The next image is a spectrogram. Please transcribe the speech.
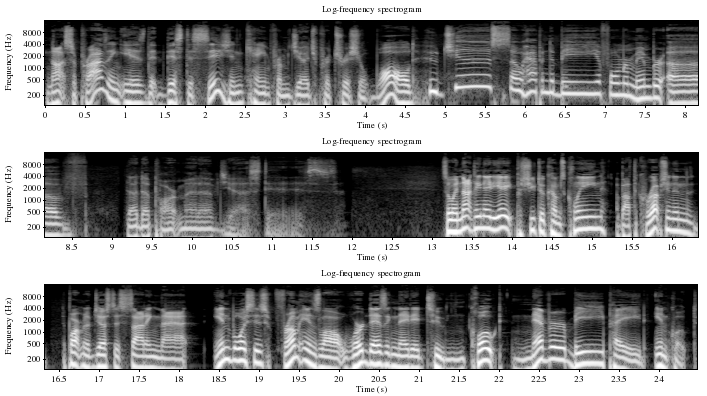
Not surprising is that this decision came from Judge Patricia Wald, who just so happened to be a former member of the Department of Justice. So in 1988, Pasciuto comes clean about the corruption in the Department of Justice, citing that invoices from Inslaw were designated to, quote, never be paid, end quote.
